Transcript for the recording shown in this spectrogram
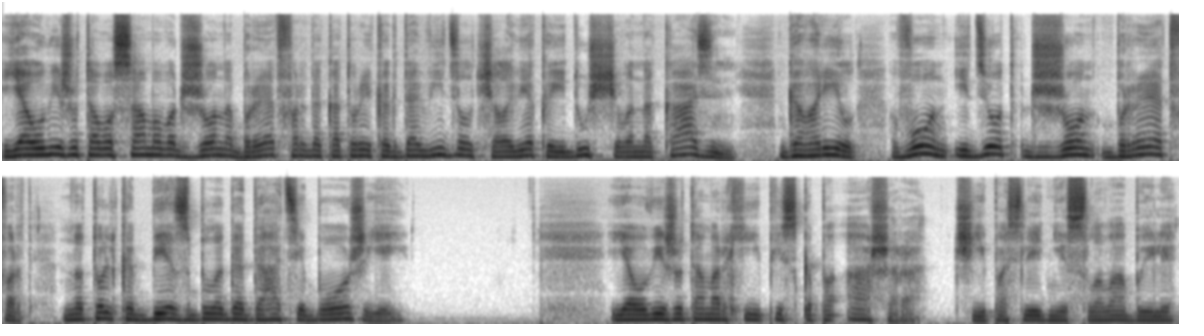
Я увижу того самого Джона Брэдфорда, который, когда видел человека, идущего на казнь, говорил «Вон идет Джон Брэдфорд, но только без благодати Божьей». Я увижу там архиепископа Ашера – чьи последние слова были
